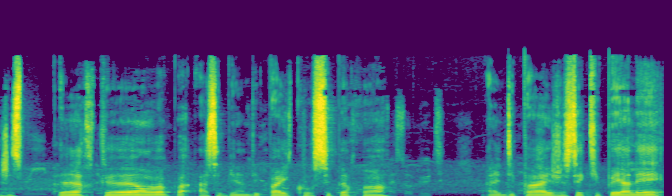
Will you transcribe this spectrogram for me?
J'espère que on va pas. Ah, c'est bien. Depay, il court super fort. Allez, Depay, je sais qu'il peut y aller.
